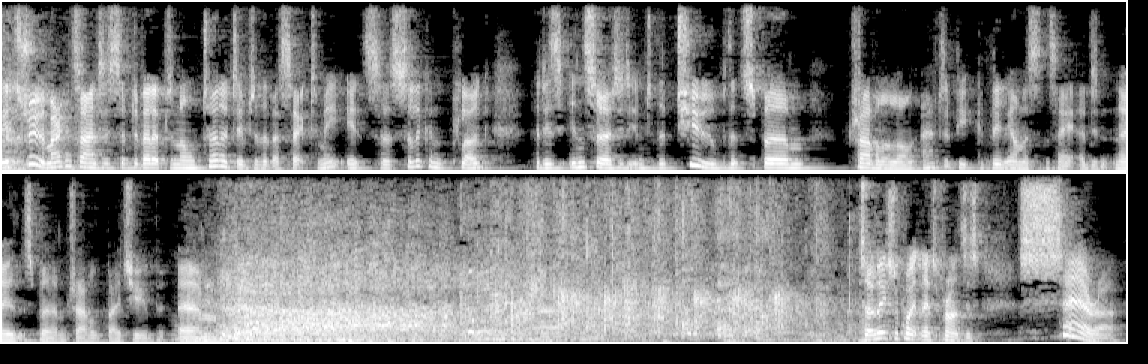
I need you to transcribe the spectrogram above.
It's true. American scientists have developed an alternative to the vasectomy. It's a silicon plug that is inserted into the tube that sperm travel along. I have to be completely honest and say I didn't know that sperm travelled by tube. Um, so an extra point there to Francis. Sarah,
